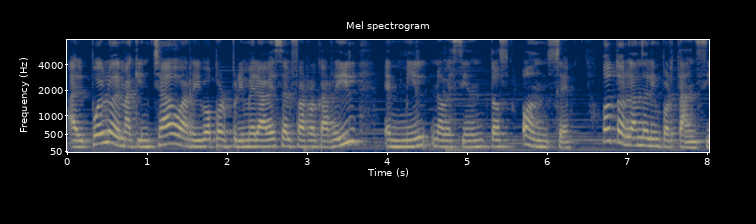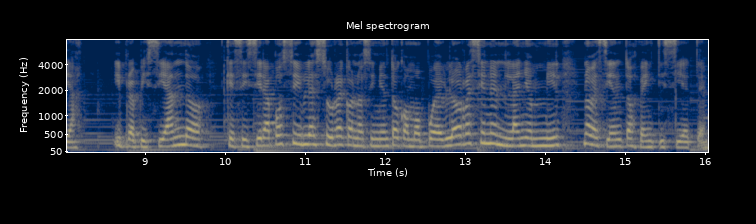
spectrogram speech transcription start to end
Al pueblo de Maquinchao arribó por primera vez el ferrocarril en 1911, otorgándole importancia y propiciando que se hiciera posible su reconocimiento como pueblo recién en el año 1927.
